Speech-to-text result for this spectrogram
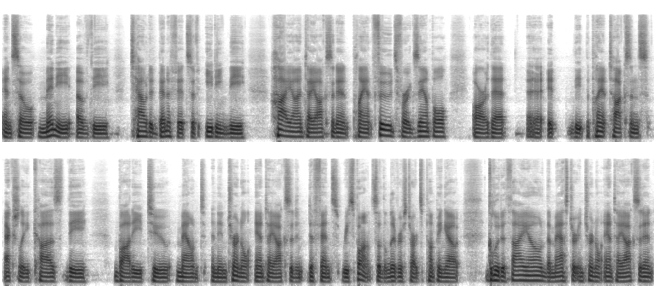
And so many of the touted benefits of eating the high antioxidant plant foods, for example, are that uh, it the, the plant toxins actually cause the body to mount an internal antioxidant defense response. So the liver starts pumping out glutathione, the master internal antioxidant,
